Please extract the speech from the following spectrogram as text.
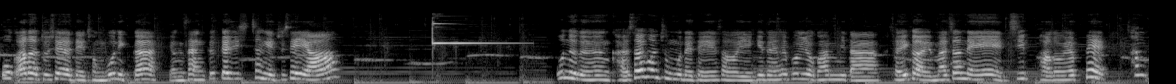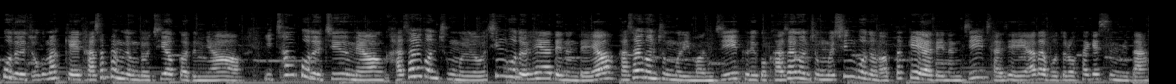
꼭 알아두셔야 될 정보니까 영상 끝까지 시청해주세요. 오늘은 가설건축물에 대해서 얘기를 해보려고 합니다. 저희가 얼마 전에 집 바로 옆에 창고를 조그맣게 5평 정도 지었거든요. 이 창고를 지으면 가설 건축물로 신고를 해야 되는데요. 가설 건축물이 뭔지 그리고 가설 건축물 신고는 어떻게 해야 되는지 자세히 알아보도록 하겠습니다.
